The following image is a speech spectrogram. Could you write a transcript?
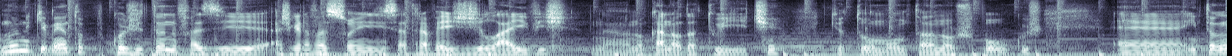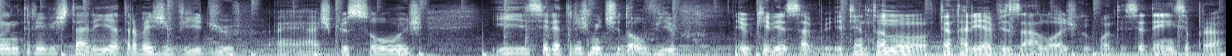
No ano que vem eu tô cogitando fazer as gravações através de lives no canal da Twitch, que eu tô montando aos poucos. É, então eu entrevistaria através de vídeo é, as pessoas e seria transmitido ao vivo. Eu queria saber, tentando, tentaria avisar, lógico, com antecedência para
